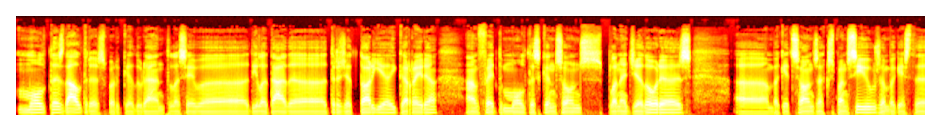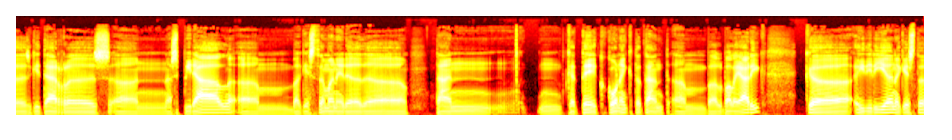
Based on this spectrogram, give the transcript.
moltes d'altres, perquè durant la seva dilatada trajectòria i carrera han fet moltes cançons planejadores, eh, amb aquests sons expansius, amb aquestes guitarres en espiral, amb aquesta manera de tan, que té, que connecta tant amb el Baleàric, que hi diria en aquesta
